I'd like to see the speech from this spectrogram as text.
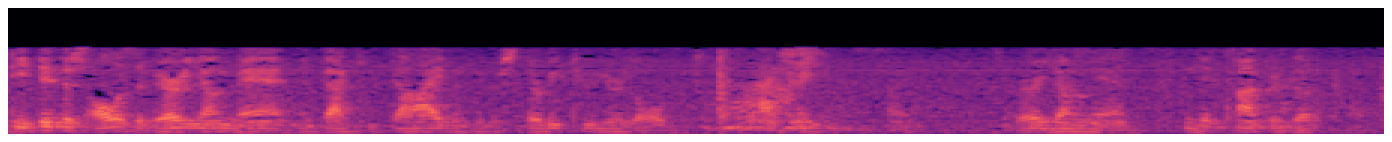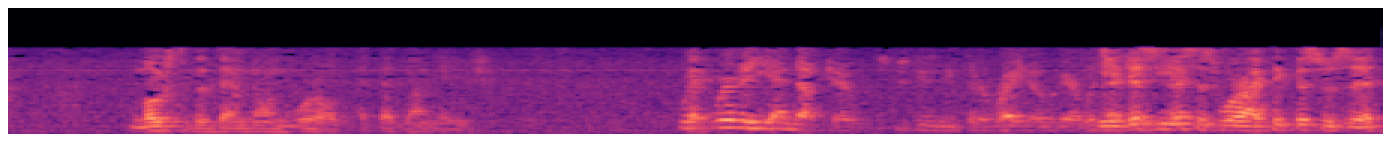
he did this all as a very young man. In fact, he died when he was 32 years old. Right? A very young man. And he had conquered the, most of the then known world at that young age. Where, where did he end up, Joe? Excuse me, to the right over there. He, this, this is where I think this was it.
